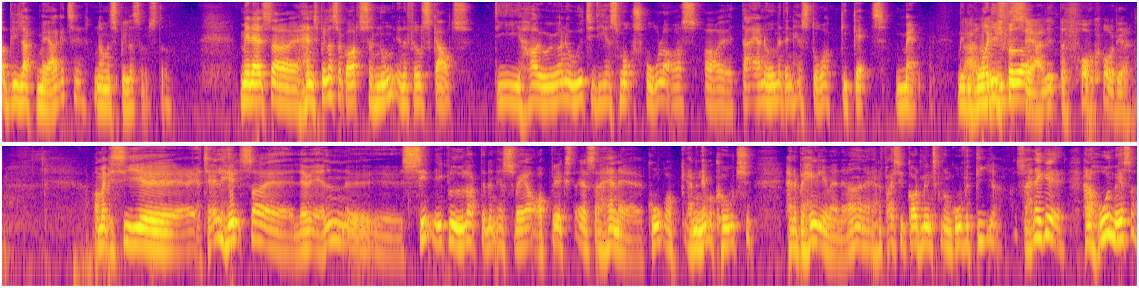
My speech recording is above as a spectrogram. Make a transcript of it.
at blive lagt mærke til, når man spiller sådan et sted. Men altså, øh, han spiller så godt, så nogle NFL scouts, de har jo ørerne ude til de her små skoler også, og øh, der er noget med den her store gigantmand med Der de hurtige helt fødder. særligt, der foregår der. Og man kan sige, øh, til alle held, så er Larry Allen øh, sind ikke blevet ødelagt af den her svære opvækst. Altså, han er god, og han er nem at coache. Han er behagelig at være nærheden af. Han er faktisk et godt menneske med nogle gode værdier. Så han, er ikke, han har hovedet med sig.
